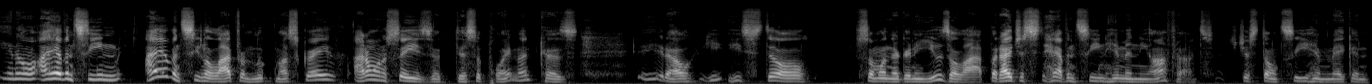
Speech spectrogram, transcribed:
you know, I haven't seen I haven't seen a lot from Luke Musgrave. I don't want to say he's a disappointment because, you know, he, he's still someone they're going to use a lot, but I just haven't seen him in the offense. Just don't see him making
